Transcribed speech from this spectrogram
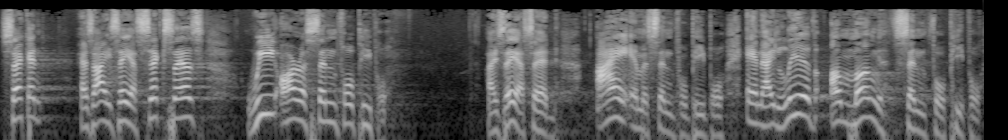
Second, as Isaiah 6 says, we are a sinful people. Isaiah said, I am a sinful people and I live among sinful people.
